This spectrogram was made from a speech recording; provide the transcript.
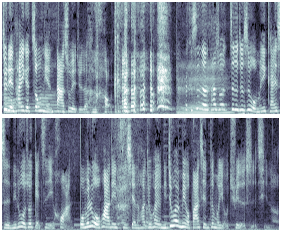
就连他一个中年大叔也觉得很好看。可是呢，他说这个就是我们一开始，你如果说给自己画，我们如果画地自限的话，就会你就会没有发现这么有趣的事情了。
